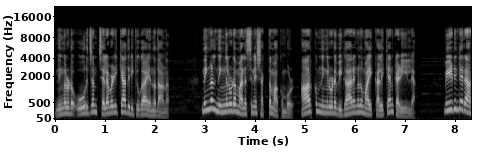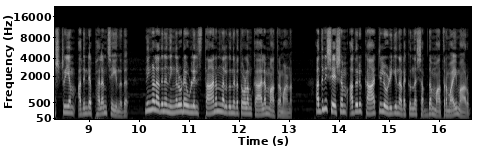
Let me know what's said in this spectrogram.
നിങ്ങളുടെ ഊർജം ചെലവഴിക്കാതിരിക്കുക എന്നതാണ്. നിങ്ങൾ നിങ്ങളുടെ മനസ്സിനെ ശക്തമാക്കുമ്പോൾ ആർക്കും നിങ്ങളുടെ വികാരങ്ങളുമായി കളിക്കാൻ കഴിയില്ല. വീടിന്റെ രാഷ്ട്രീയം അതിന്റെ ഫലം ചെയ്യുന്നത് നിങ്ങൾ അതിന് നിങ്ങളുടെ ഉള്ളിൽ സ്ഥാനം നൽകുന്നിടത്തോളം കാലം മാത്രമാണ്. അതിനുശേഷം അതൊരു കാറ്റിലൊഴുകി നടക്കുന്ന ശബ്ദം മാത്രമായി മാറും.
